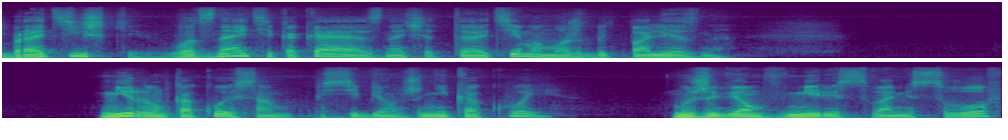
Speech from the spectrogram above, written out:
Братишки, вот знаете, какая, значит, э, тема может быть полезна? Мир, он какой сам по себе? Он же никакой. Мы живем в мире с вами слов,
